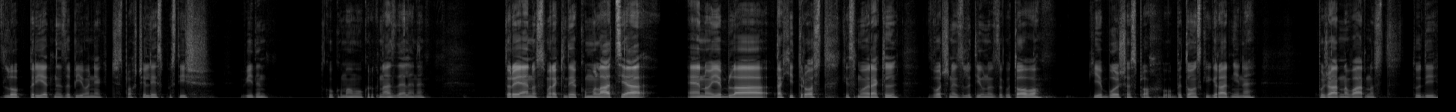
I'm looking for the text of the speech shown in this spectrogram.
zelo prijetne za bivanje, če sploh če les pustiš viden, tako kot imamo okrog nas dele. Torej, eno smo rekli, da je akumulacija, eno je bila ta hitrost, ki smo jo rekli, zvočna izolativnost zagotovo, ki je boljša sploh v betonski gradnji, ne? Požarna varnost tudi,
